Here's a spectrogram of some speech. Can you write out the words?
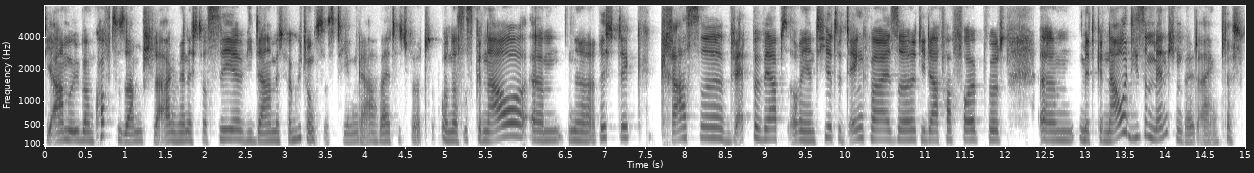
die Arme über dem Kopf zusammenschlagen, wenn ich das sehe, wie da mit Vergütungssystemen gearbeitet wird. Und das ist genau ähm, eine richtig krasse, wettbewerbsorientierte Denkweise, die da verfolgt wird, ähm, mit genau diesem Menschenbild eigentlich.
